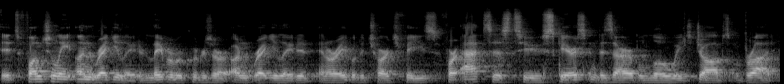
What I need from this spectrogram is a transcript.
it's functionally unregulated. Labor recruiters are unregulated and are able to charge fees for access to scarce and desirable low-wage jobs abroad.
